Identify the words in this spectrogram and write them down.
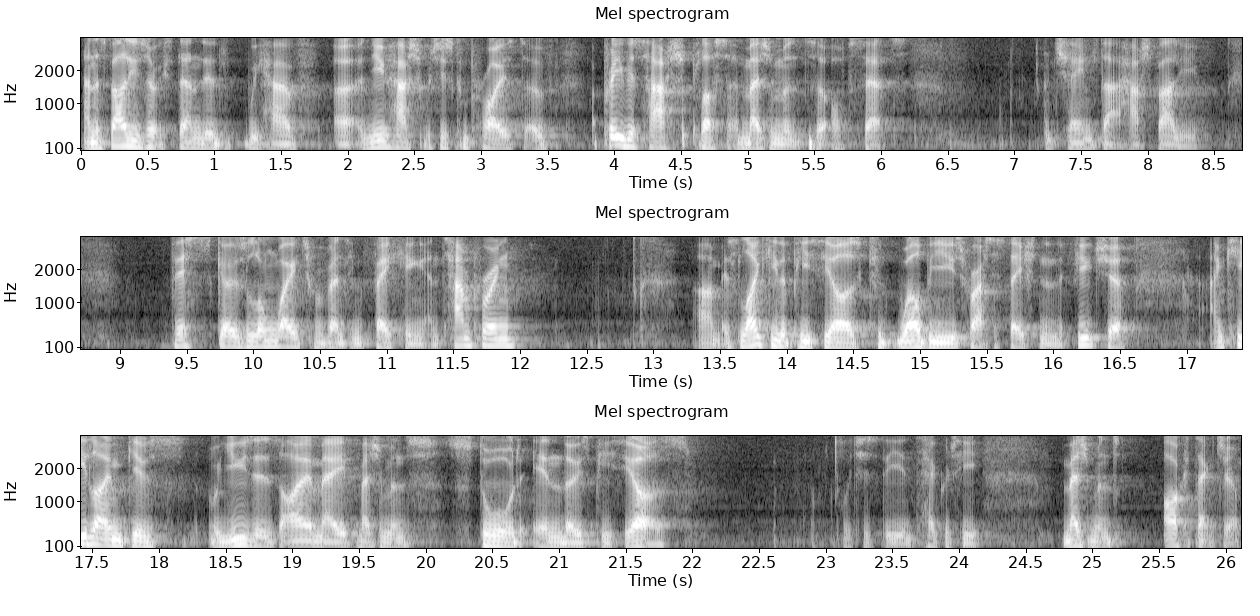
And as values are extended, we have uh, a new hash which is comprised of a previous hash plus a measurement to offset and change that hash value. This goes a long way to preventing faking and tampering. Um, it's likely that PCRs could well be used for attestation in the future, and Keylime gives or uses IMA measurements stored in those PCRs, which is the integrity measurement architecture.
